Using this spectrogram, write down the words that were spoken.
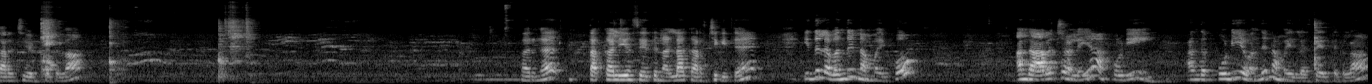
கரைச்சி எடுத்துக்கலாம். பாருங்க தக்காளியும் சேர்த்து நல்லா கரைச்சிக்கிட்டேன் இதில் வந்து நம்ம இப்போ அந்த அரைச்சோம் இல்லையா பொடி அந்த பொடியை வந்து நம்ம இதில் சேர்த்துக்கலாம்.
